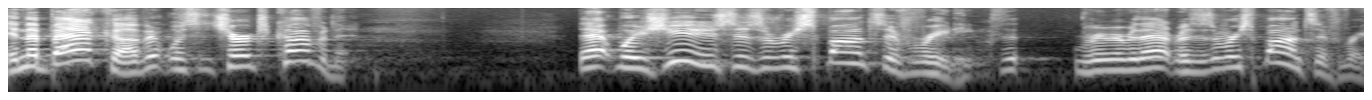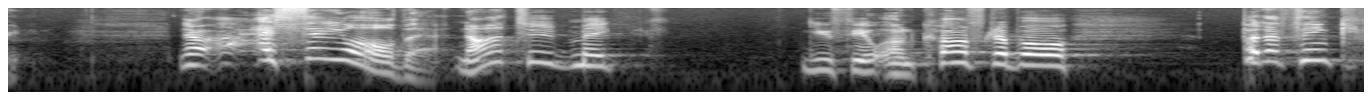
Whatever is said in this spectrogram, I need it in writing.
In the back of it was the church covenant that was used as a responsive reading. Remember that? It was a responsive reading. Now, I say all that not to make you feel uncomfortable, but I think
